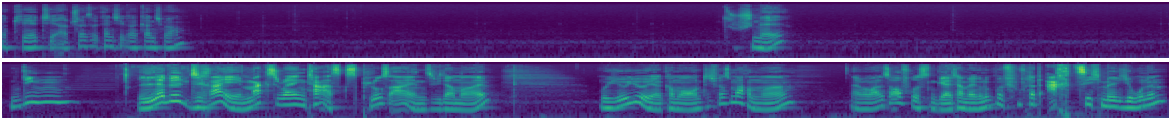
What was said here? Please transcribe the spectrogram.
Okay, TA-Transfer kann ich hier gerade gar nicht machen. Zu schnell. Level 3, Max Running Tasks, plus 1 wieder mal. Uiuiui, da kann man ordentlich was machen, ne? Einfach mal alles aufrüsten. Geld haben wir genug mit 580 Millionen.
